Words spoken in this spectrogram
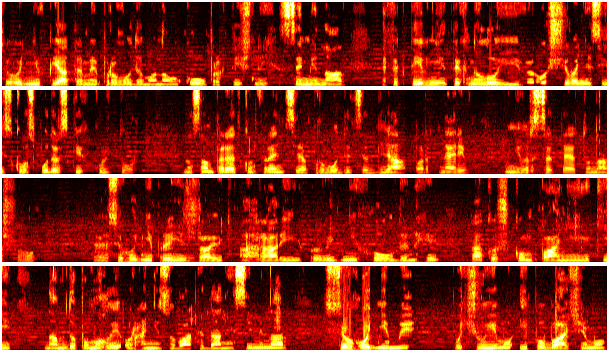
Сьогодні вп'яте ми проводимо науково-практичний семінар Ефективні технології вирощування сільськогосподарських культур. Насамперед, конференція проводиться для партнерів університету нашого. Е, Сьогодні приїжджають аграрії, провідні холдинги, також компанії, які нам допомогли організувати даний семінар. Сьогодні ми почуємо і побачимо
